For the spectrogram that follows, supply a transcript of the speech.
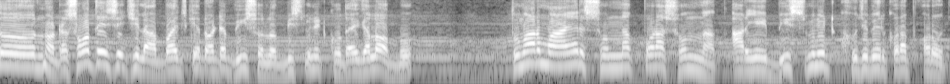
তো নটার সময়তে এসেছিল। আব্বু, আজকে নয়টা বিশ হলো। বিশ মিনিট কোথায় গেল আব্বু? তোমার মায়ের সোননাথ পড়া সোননাথ আর এই বিশ মিনিট খুঁজে বের করা ফরজ।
